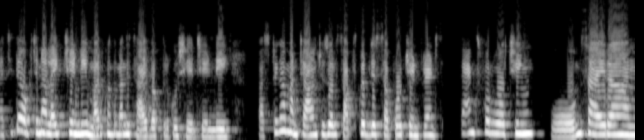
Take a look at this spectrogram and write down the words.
నచ్చితే ఒక చిన్న లైక్ చేయండి మరికొంతమంది సాయి భక్తులకు షేర్ చేయండి. ఫస్ట్గా మన ఛానల్ చూసే సబ్స్క్రైబ్ చేసి సపోర్ట్ చేయండి friends. Thanks for watching. Om Sairam.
